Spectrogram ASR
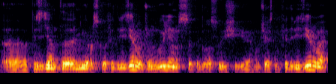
президента Нью-Йоркского Федрезерва Джон Уильямс, это голосующий участник Федрезерва,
